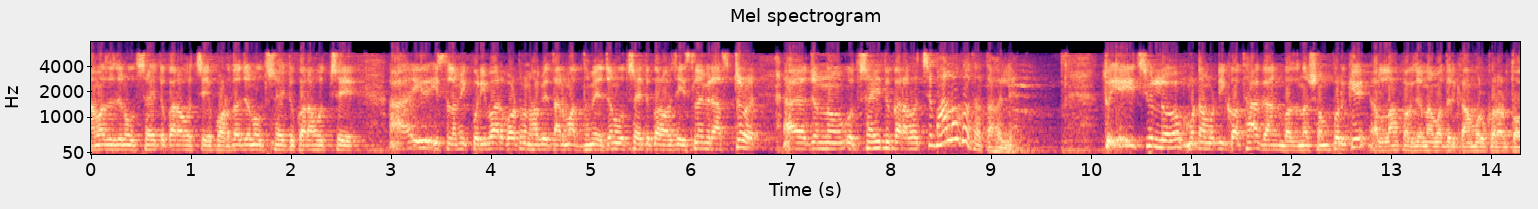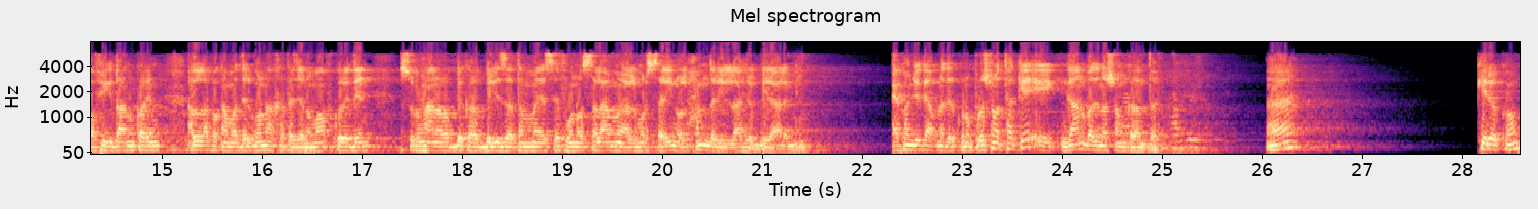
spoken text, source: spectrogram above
নামাজের জন্য উৎসাহিত করা হচ্ছে, পর্দার জন্য উৎসাহিত করা হচ্ছে ইসলামিক পরিবার গঠন হবে, তার মাধ্যমে জন্য উৎসাহিত করা হচ্ছে, ইসলামী রাষ্ট্রের জন্য উৎসাহিত করা হচ্ছে, ভালো কথা তাহলে। তো এই ছিল মোটামুটি কথা, গান, বাজনা সম্পর্কে। আল্লাহ পাক যেন আমাদেরকে আমল করার তৌফিক দান করেন। আল্লাহ পাক আমাদের গোনা খাতা যেন মাফ করে দেন। সুবহান রব্বিকা রব্বিল ইজ্জাতি আম্মা ইয়াসিফুন ওয়া সালামুন আলাল মুরসালিন। আলহামদুলিল্লাহি রাব্বিল আলামিন। এখন যদি আপনাদের কোনো প্রশ্ন থাকে, এই গান বাজনা সংক্রান্ত। হ্যাঁ? কীরকম?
